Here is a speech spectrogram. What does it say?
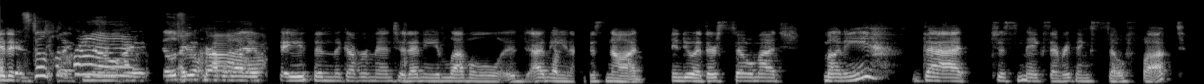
it is still like, you know I, I don't have a lot of faith in the government at any level i mean i'm just not into it there's so much money that just makes everything so fucked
